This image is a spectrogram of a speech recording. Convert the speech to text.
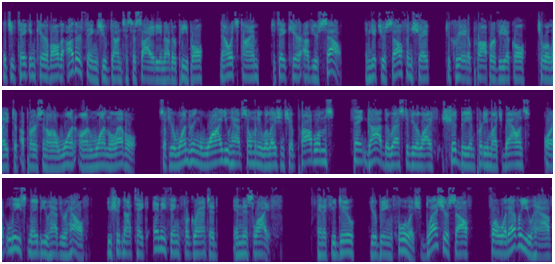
that you've taken care of all the other things you've done to society and other people. Now it's time to take care of yourself and get yourself in shape to create a proper vehicle to relate to a person on a one-on-one level. So if you're wondering why you have so many relationship problems, thank God the rest of your life should be in pretty much balance, or at least maybe you have your health. You should not take anything for granted in this life. And if you do, you're being foolish. Bless yourself for whatever you have,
